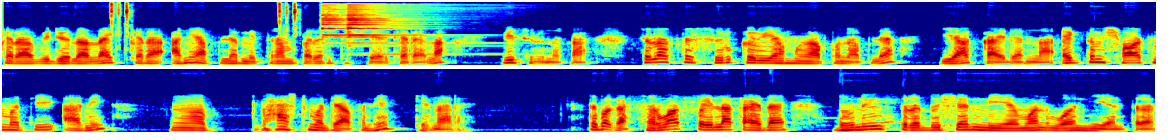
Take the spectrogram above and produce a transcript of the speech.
करा व्हिडिओला लाईक करा आणि आपल्या मित्रांपर्यंत शेअर करायला विसरू नका. चला तर सुरू करूया मग आपण आपल्या या कायद्यांना. एकदम शॉर्टमध्ये आणि फास्टमध्ये आपण हे घेणार आहे. तर बघा सर्वात पहिला कायदा आहे ध्वनी प्रदूषण नियमन व नियंत्रण.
